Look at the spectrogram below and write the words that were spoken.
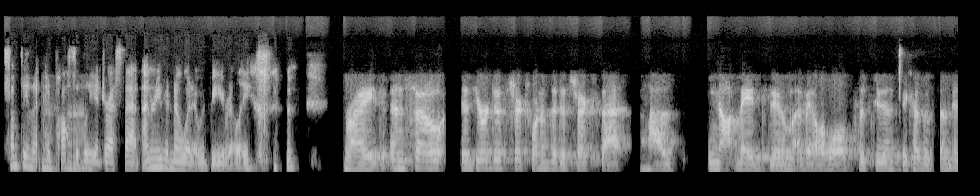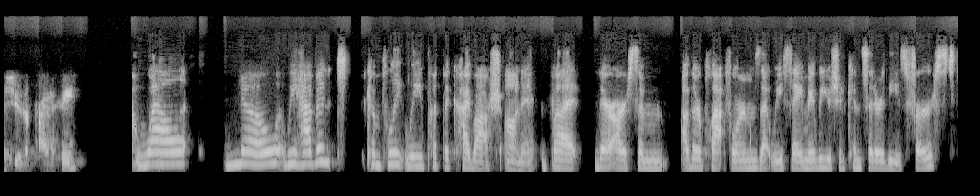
something that could mm-hmm. possibly address that. I don't even know what it would be really. right. And so is your district one of the districts that has not made Zoom available to students because of some issues of privacy? Well, no, we haven't completely put the kibosh on it, but there are some other platforms that we say maybe you should consider these first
